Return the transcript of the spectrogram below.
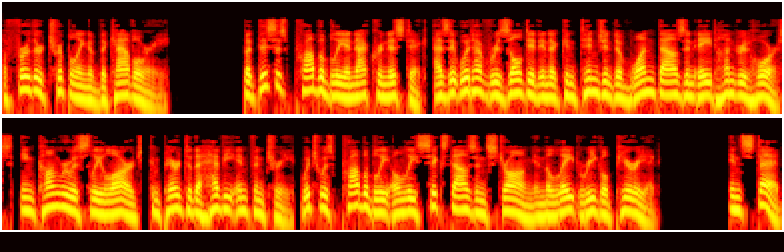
a further tripling of the cavalry. But this is probably anachronistic, as it would have resulted in a contingent of 1,800 horse, incongruously large, compared to the heavy infantry, which was probably only 6,000 strong in the late regal period. Instead,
